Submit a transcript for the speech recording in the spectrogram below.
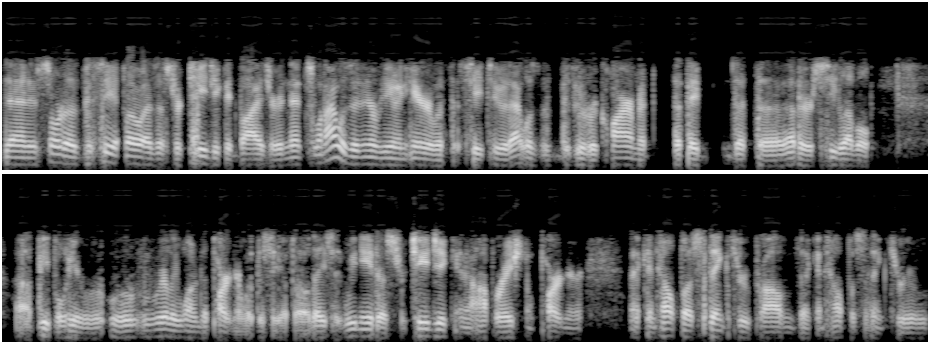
then is sort of the CFO as a strategic advisor, and that's when I was interviewing here with the C2. That was the, the requirement that they that the other C level uh, people here really wanted to partner with the CFO. They said we need a strategic and an operational partner that can help us think through problems, that can help us think through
